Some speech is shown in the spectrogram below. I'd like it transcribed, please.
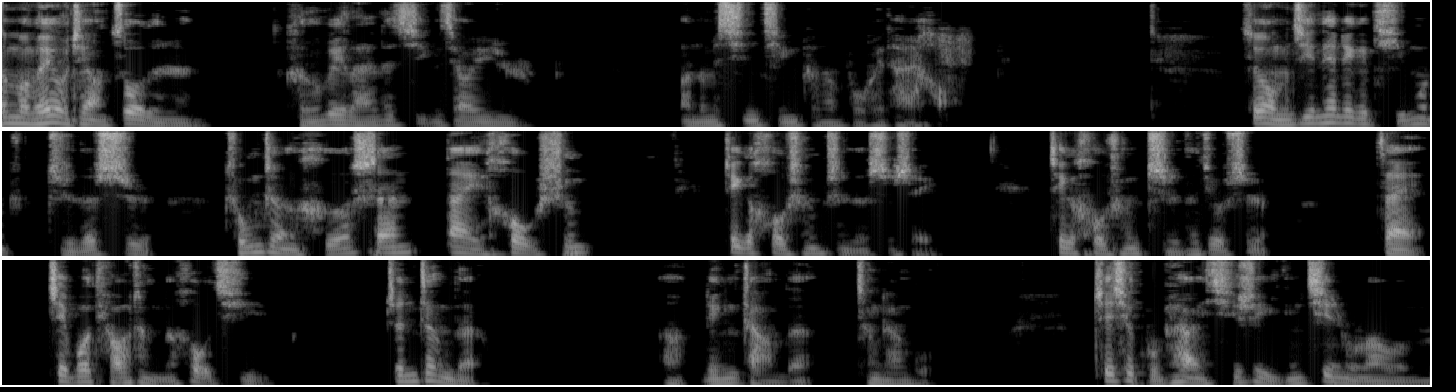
那么没有这样做的人，可能未来的几个交易日。啊，那么心情可能不会太好，所以，我们今天这个题目指的是重整河山待后生。这个后生指的是谁？这个后生指的就是在这波调整的后期，真正的啊领涨的成长股。这些股票其实已经进入了我们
